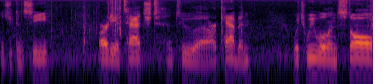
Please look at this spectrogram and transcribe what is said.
as you can see, already attached to uh, our cabin, which we will install.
